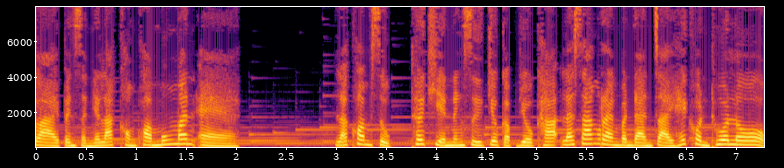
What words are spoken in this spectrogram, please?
กลายเป็นสัญลักษณ์ของความมุ่งมั่นแอร์และความสุข เธอเขียนหนังสือเกี่ยวกับโยคะ และสร้างแรงบันดาลใจให้คนทั่วโลก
